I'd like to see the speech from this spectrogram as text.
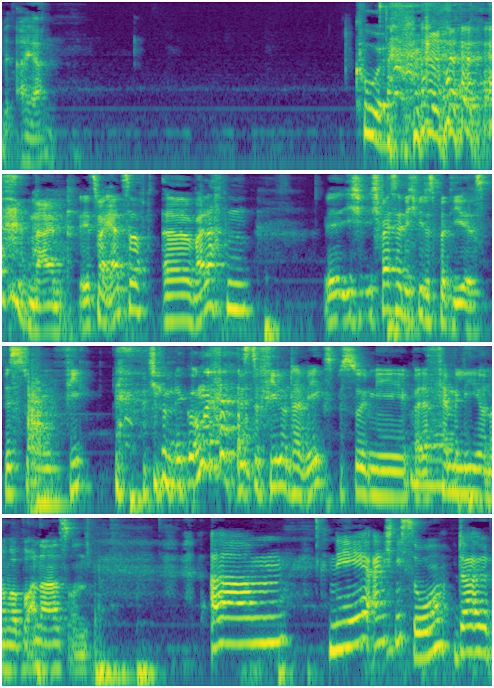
Mit Eiern. Cool. Nein, jetzt mal ernsthaft. Äh, Weihnachten, ich, ich weiß ja nicht, wie das bei dir ist. Bist du viel, Entschuldigung. bist du viel unterwegs? Bist du irgendwie bei der Nee. Family und nochmal woanders? Und Ähm, nee, eigentlich nicht so. Da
